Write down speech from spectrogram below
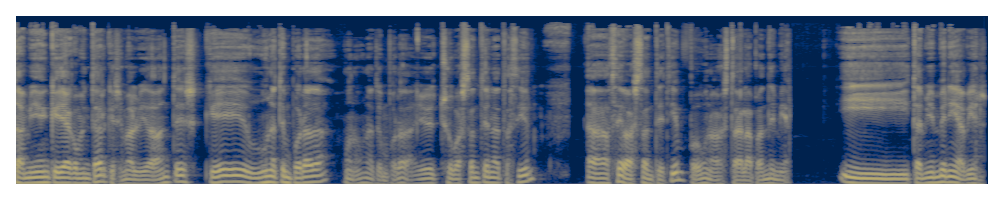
También quería comentar, que se me ha olvidado antes, que una temporada, bueno, una temporada, yo he hecho bastante natación hace bastante tiempo, bueno, hasta la pandemia. Y también venía bien.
